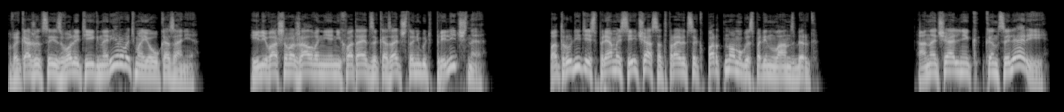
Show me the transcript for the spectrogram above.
Вы, кажется, изволите игнорировать мое указание? Или вашего жалования не хватает заказать что-нибудь приличное? Потрудитесь прямо сейчас отправиться к портному, господин Ландсберг, а начальник канцелярии,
